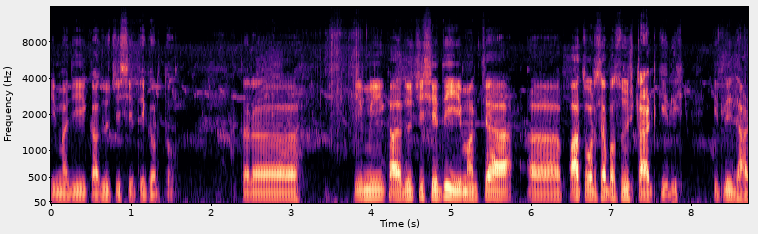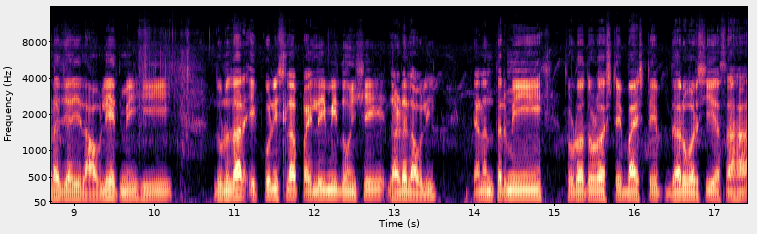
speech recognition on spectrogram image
ही माझी काजूची शेती करतो. तर ही मी काजूची शेती मागच्या पाच वर्षापासून स्टार्ट केली. इथली झाडं जी लावली आहेत मी ही दोन हजार एकोणीसला पहिले मी दोनशे झाडं लावली. त्यानंतर मी थोडं थोडं स्टेप बाय स्टेप दरवर्षी असा हा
